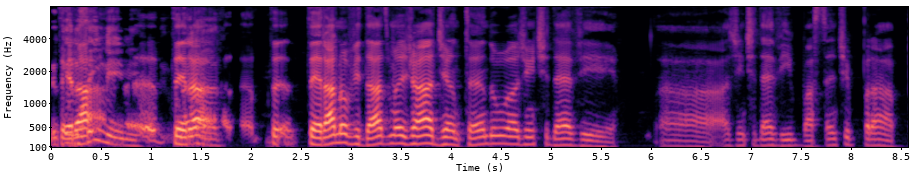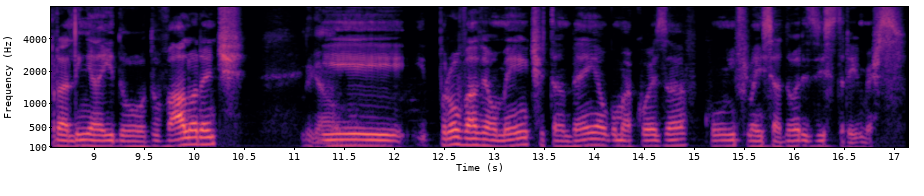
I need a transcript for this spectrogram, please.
Eu terá, quero sem meme. Terá, ah. terá novidades, mas já adiantando, a gente deve. A, a gente deve ir bastante para a linha aí do, do Valorant. Legal. E, e provavelmente também alguma coisa com influenciadores e streamers.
